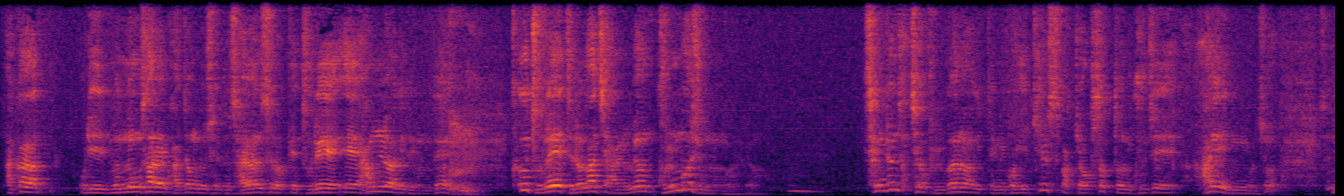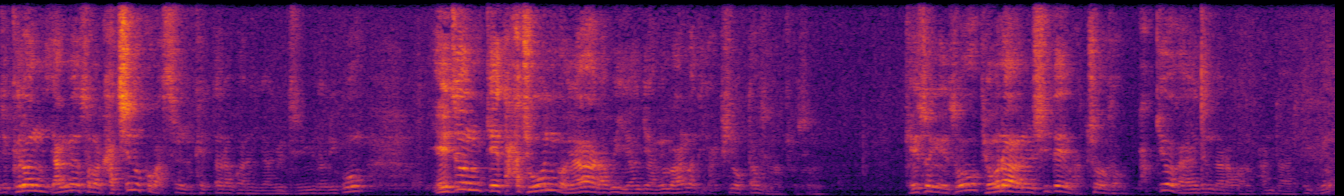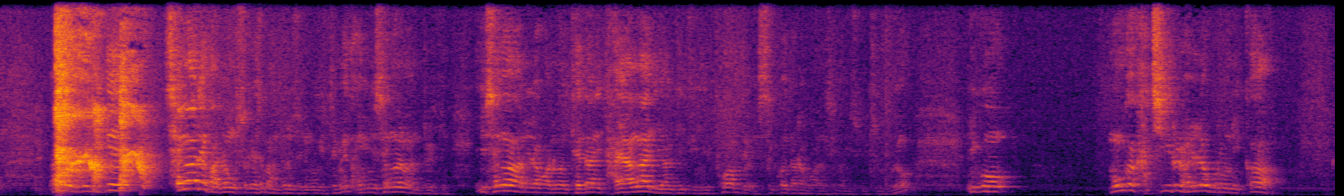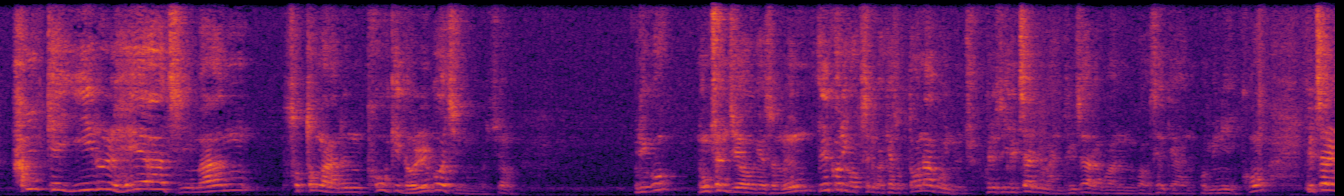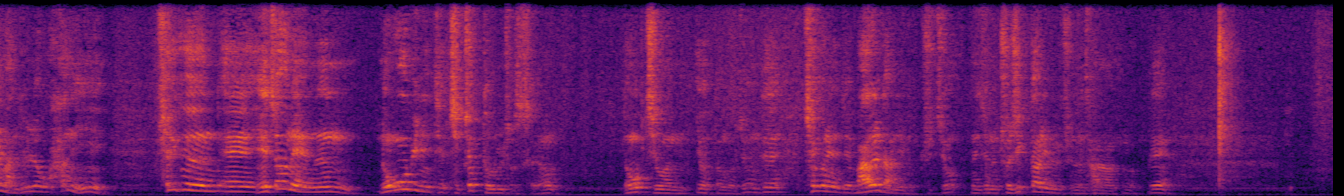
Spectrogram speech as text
아까 우리 논농사의 과정 도시에도 자연스럽게 두레에 합류하게 되는데 그 두레에 들어가지 않으면 굶어 죽는 거예요. 생존 자체가 불가능하기 때문에 거기 끼일 수밖에 없었던 구제 하에 있는 거죠. 이제 그런 양면성을 같이 놓고 봤으면 좋겠다라고 하는 이야기를 드립니다. 그리고 예전 게 다 좋은 거야 라고 이야기하면 말마디 할 필요 없다고 생각해요. 계속해서 변화하는 시대에 맞춰서 바뀌어 가야 된다라고 하는 판단이고요. 이게 생활의 과정 속에서 만들어지는 거기 때문에 당연히 생활 만들기. 이 생활이라고 하는 건 대단히 다양한 이야기들이 포함되어 있을 거다라고 하는 생각이 좀 들고요. 그리고 뭔가 같이 일을 하려고 그러니까 함께 일을 해야지만 소통하는 폭이 넓어지는 거죠. 그리고 농촌 지역에서는 일거리가 없으니까 계속 떠나고 있는 중. 그래서 일자리를 만들자라고 하는 것에 대한 고민이 있고 일자리를 만들려고 하니 최근에 예전에는 농업인한테 직접 돈을 줬어요. 농업 지원이었던 거죠. 근데 최근에 이제 마을 단위로 주죠. 내지는 조직 단위로 주는 상황인 건데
